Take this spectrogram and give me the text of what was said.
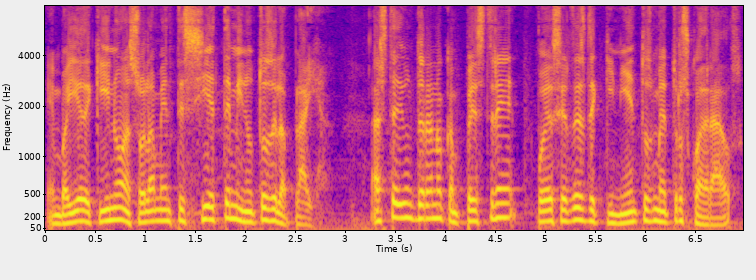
en Bahía de Quino a solamente 7 minutos de la playa. Hazte de un terreno campestre, puede ser desde 500 metros cuadrados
